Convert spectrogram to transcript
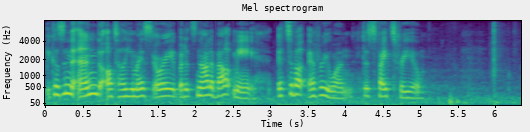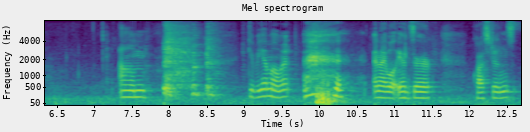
Because in the end, I'll tell you my story, but it's not about me. It's about everyone. This fight's for you. Um, give me a moment. and I will answer questions.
